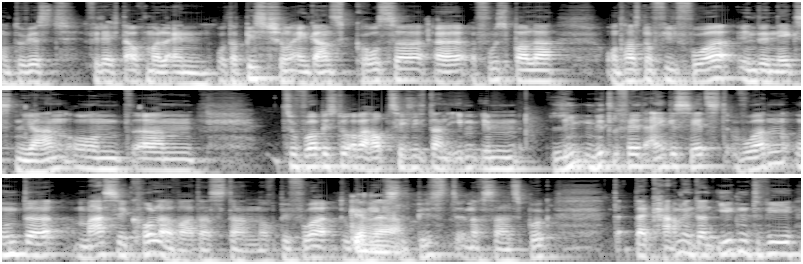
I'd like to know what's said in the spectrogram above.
und du wirst vielleicht auch mal ein oder bist schon ein ganz großer äh, Fußballer und hast noch viel vor in den nächsten Jahren. Und ähm, zuvor bist du aber hauptsächlich dann eben im linken Mittelfeld eingesetzt worden. Unter Marcel Koller war das dann noch, bevor du genau. gewechselt bist nach Salzburg. Da, da, kamen dann irgendwie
